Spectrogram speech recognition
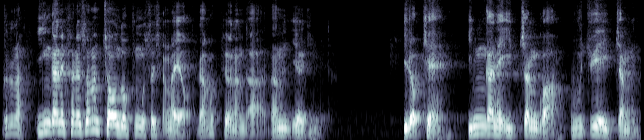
그러나 인간의 편에서는 저 높은 곳을 향하여 라고 표현한다 라는 이야기입니다. 이렇게 인간의 입장과 우주의 입장은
